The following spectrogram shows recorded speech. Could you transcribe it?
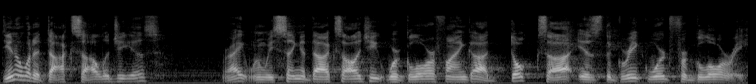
Do you know what a doxology is? right? When we sing a doxology, we're glorifying God. Doxa is the Greek word for glory.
